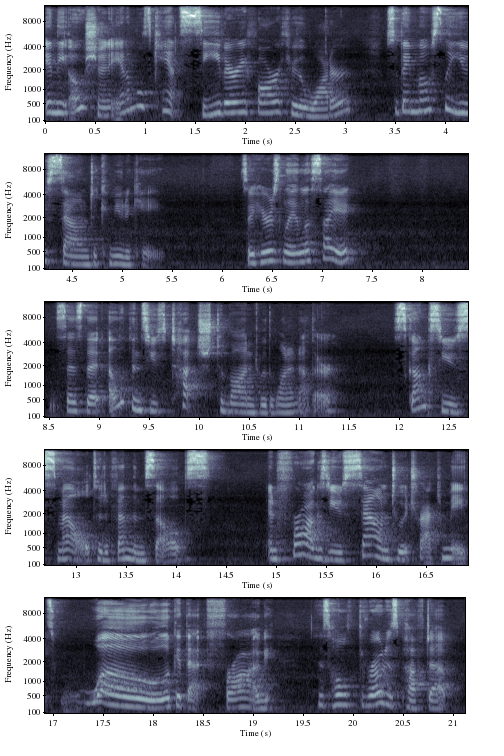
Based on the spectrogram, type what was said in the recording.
In the ocean, animals can't see very far through the water, so they mostly use sound to communicate. So here's Laela Sayigh. It says that elephants use touch to bond with one another. Skunks use smell to defend themselves. And frogs use sound to attract mates. Whoa, look at that frog. His whole throat is puffed up.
